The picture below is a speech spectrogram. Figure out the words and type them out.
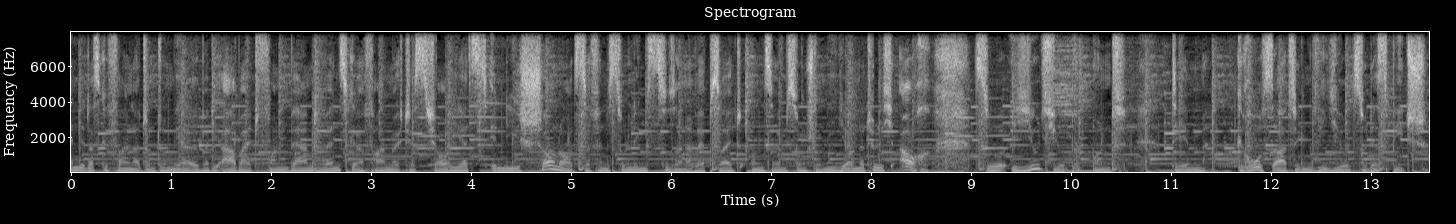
Wenn dir das gefallen hat und du mehr über die Arbeit von Bernd Wenske erfahren möchtest, schau jetzt in die Show Notes. Da findest du Links zu seiner Website und seinem Social Media und natürlich auch zu YouTube und dem großartigen Video zu der Speech.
